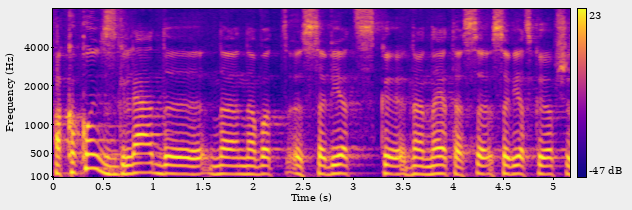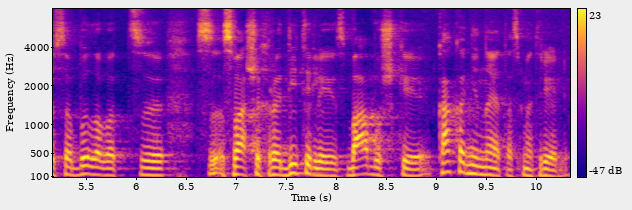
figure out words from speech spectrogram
А какой взгляд э, на, на вот советское, на, на это со- советское общество было вот э, с, с ваших родителей, с бабушки? Как они на это смотрели?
